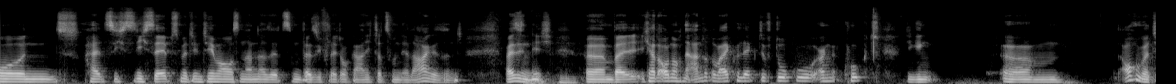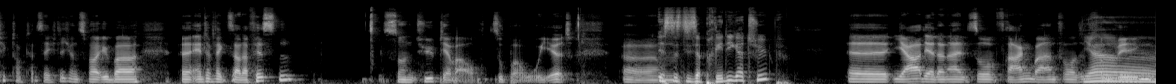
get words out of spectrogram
und halt sich nicht selbst mit dem Thema auseinandersetzen, weil sie vielleicht auch gar nicht dazu in der Lage sind. Weiß ich nicht. Ähm, weil ich hatte auch noch eine andere Y Collective Doku angeguckt, die ging ähm, auch über TikTok tatsächlich, und zwar über äh, Endeffekt Salafisten. So ein Typ, der war auch super weird. Ähm, Ist es dieser Prediger-Typ? äh, ja, der dann halt so Fragen beantwortet, Ja, von wegen,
